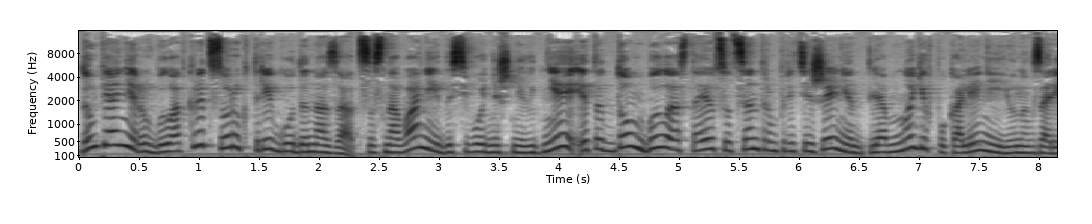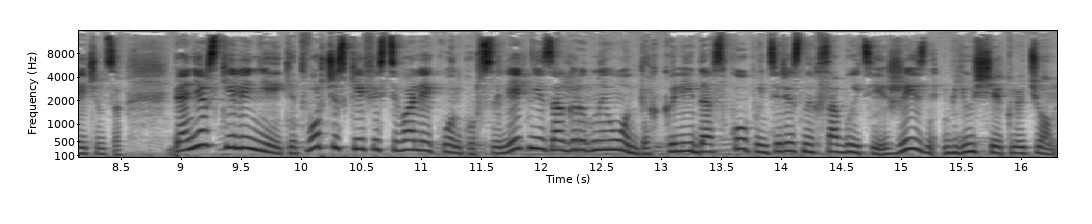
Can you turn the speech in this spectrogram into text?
Дом пионеров был открыт 43 года назад. С основания и до сегодняшних дней этот дом был и остается центром притяжения для многих поколений юных зареченцев. Пионерские линейки, творческие фестивали и конкурсы, летний загородный отдых, калейдоскоп интересных событий, жизнь, бьющая ключ ключом.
